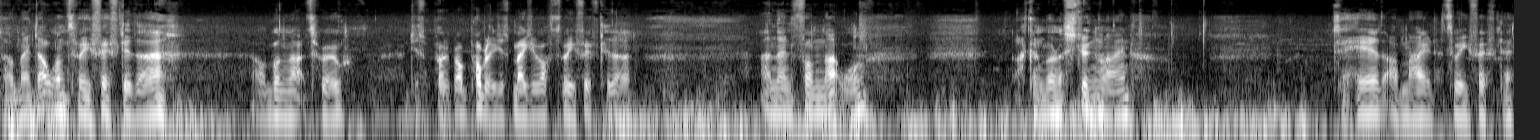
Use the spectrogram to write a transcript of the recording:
So I made that one 350 there, I'll run that through just probably, I'll probably just measure off 350 there. And then from that one I can run a string line to here that I've made 350 and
